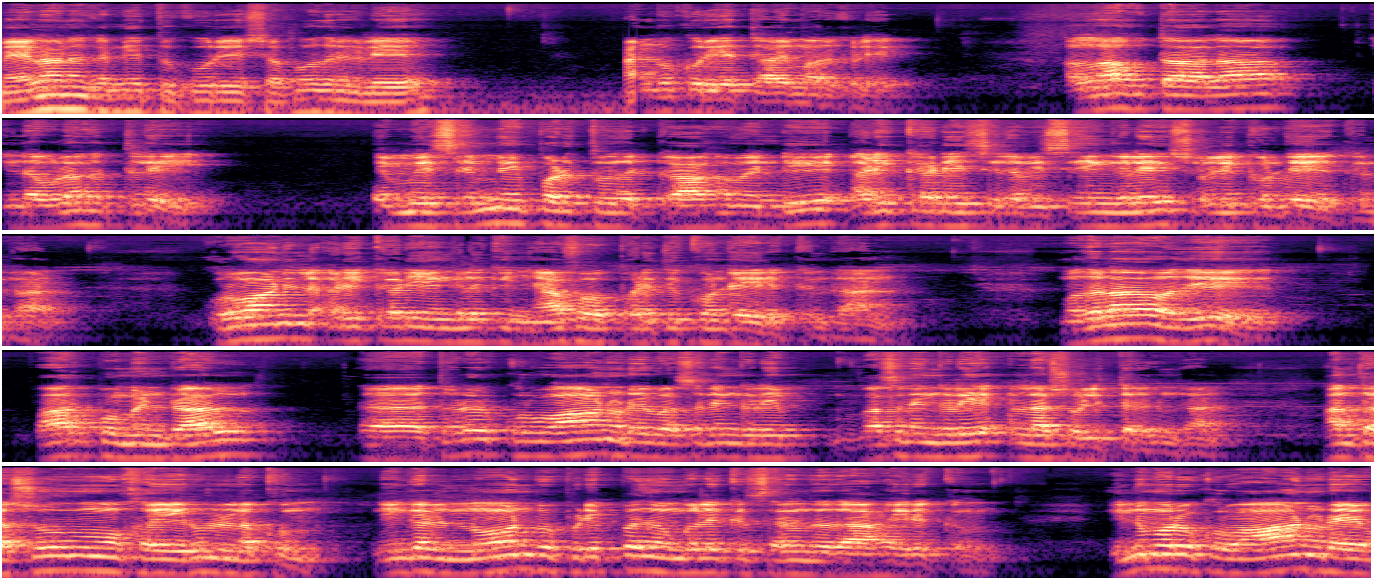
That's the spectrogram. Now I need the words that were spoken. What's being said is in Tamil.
மேலான கண்ணியத்துக்குரிய சகோதரர்களே அன்புக்குரிய தாய்மார்களே அல்லாஹாலா இந்த உலகத்திலே எம்மை செம்மைப்படுத்துவதற்காக வேண்டி அடிக்கடி சில விஷயங்களை சொல்லிக்கொண்டே இருக்கின்றான். குர்வானில் அடிக்கடி எங்களுக்கு ஞாபகப்படுத்தி கொண்டே இருக்கின்றான். முதலாவது பார்ப்போம் என்றால் தொடர் குர்வானுடைய வசனங்களை வசனங்களே அல்லாஹ் சொல்லித் தருகின்றான். அந்த சூமு ஹைருல்லக்கும் நீங்கள் நோன்பு பிடிப்பது உங்களுக்கு சிறந்ததாக இருக்கும். இன்னும் ஒரு குர்ஆனுடைய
